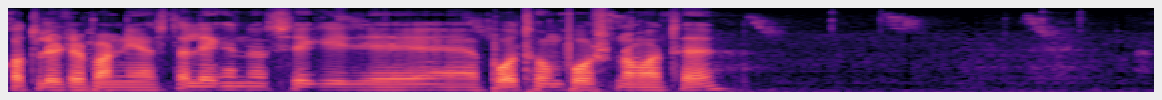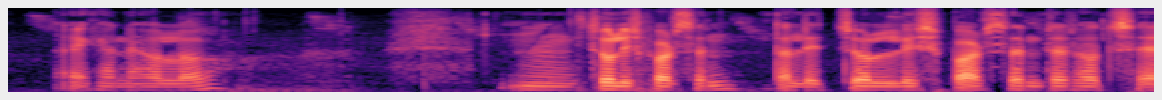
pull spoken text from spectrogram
কত লিটার পানি আছে? তাহলে এখানে হচ্ছে কি যে, প্রথম প্রশ্ন মতে এখানে হলো চল্লিশ পার্সেন্ট তাহলে চল্লিশ পার্সেন্টের হচ্ছে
